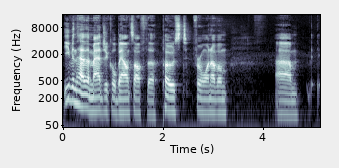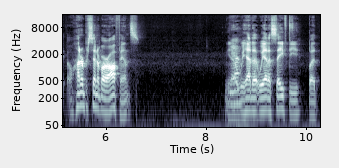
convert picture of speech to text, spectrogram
Even had a magical bounce off the post for one of them. Um, 100% of our offense. You know, Yeah. we had a we had a safety, but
